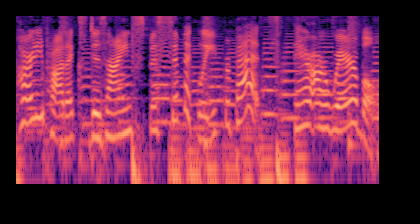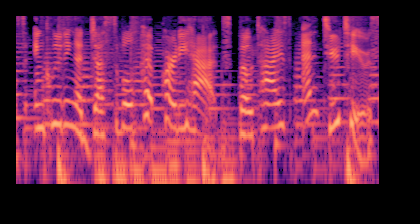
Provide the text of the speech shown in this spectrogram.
Party products designed specifically for pets. There are wearables, including adjustable pet party hats, bow ties, and tutus.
